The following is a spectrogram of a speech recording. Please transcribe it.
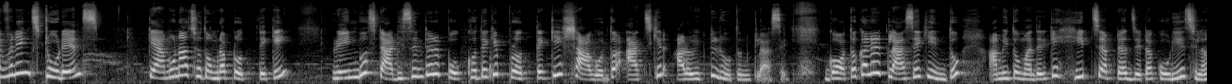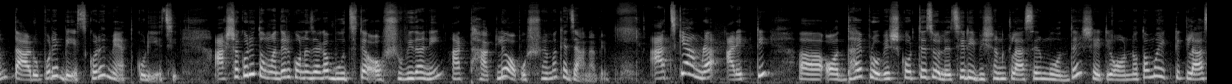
ইভিনিং স্টুডেন্টস কেমন আছো তোমরা প্রত্যেকেই? রেইনবো স্টাডি সেন্টারের পক্ষ থেকে প্রত্যেককেই স্বাগত। আজকের আরও একটি নতুন ক্লাসে গতকালের ক্লাসে কিন্তু আমি তোমাদেরকে হিট চ্যাপ্টার যেটা করিয়েছিলাম, তার উপরে বেস করে ম্যাথ করিয়েছি। আশা করি তোমাদের কোনো জায়গা বুঝতে অসুবিধা নেই, আর থাকলে অবশ্যই আমাকে জানাবে। আজকে আমরা আরেকটি অধ্যায় প্রবেশ করতে চলেছি রিভিশন ক্লাসের মধ্যে। সেটি অন্যতম একটি ক্লাস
